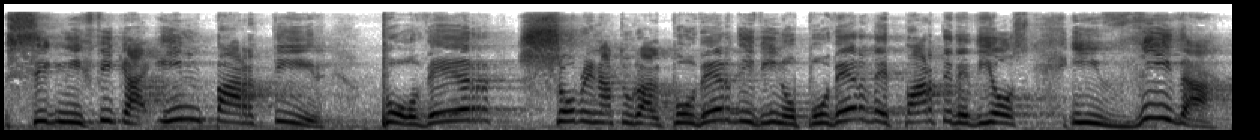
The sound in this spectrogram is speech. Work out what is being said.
significa impartir poder sobrenatural, poder divino, poder de parte de Dios y vida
